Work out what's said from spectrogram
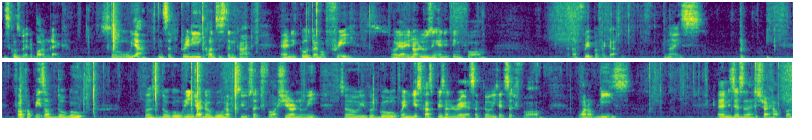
This goes back to the bottom deck. So yeah, it's a pretty consistent card and it goes back for free. So yeah, you're not losing anything for a free perfect guard. Nice. Four copies of Dogo. First Dogo, Ninja Dogo helps you search for Shiranui. So you could go, when this card's placed on the rearguard circle, you can search for one of these. And it's just a strike helper.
